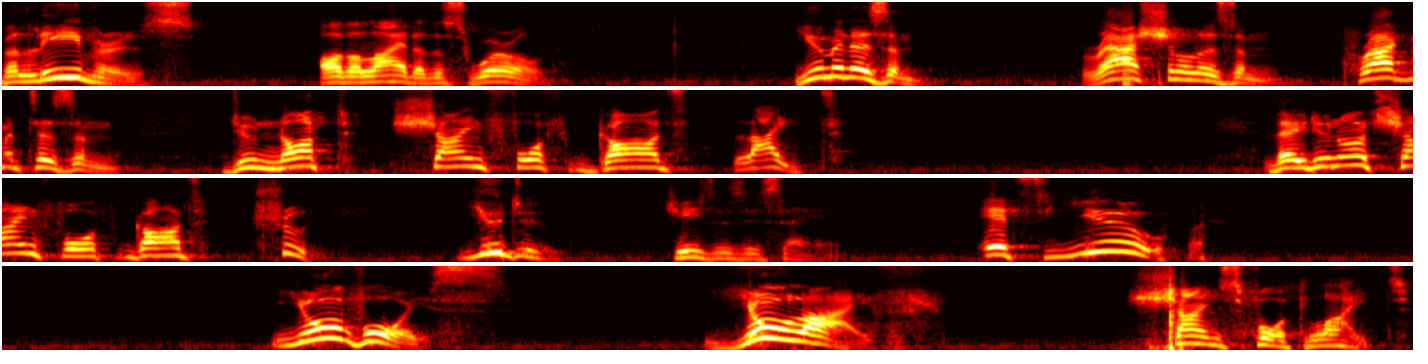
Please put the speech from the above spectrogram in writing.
Believers are the light of this world. Humanism, rationalism, pragmatism do not shine forth God's light. They do not shine forth God's truth. You do, Jesus is saying. It's you. Your voice, your life shines forth light.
